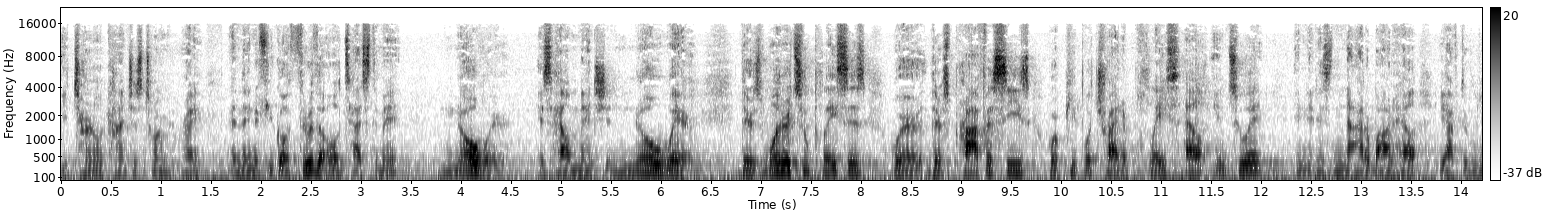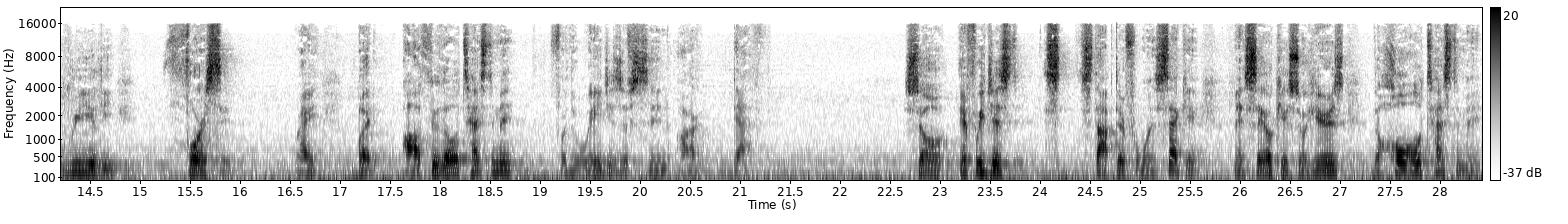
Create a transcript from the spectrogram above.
eternal conscious torment, right? And then if you go through the Old Testament, nowhere is hell mentioned. Nowhere. There's one or two places where there's prophecies where people try to place hell into it, and it is not about hell. You have to really force it, right? But all through the Old Testament, for the wages of sin are death. So if we just stop there for one second and say, okay, so here's the whole Old Testament,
